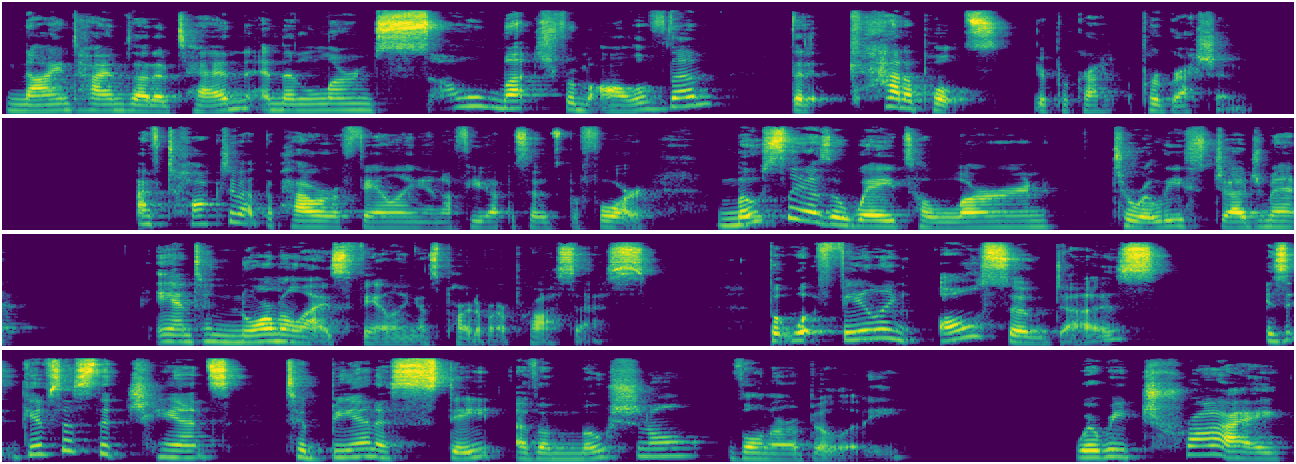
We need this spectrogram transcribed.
nine times out of 10 and then learn so much from all of them that it catapults your progression. I've talked about the power of failing in a few episodes before, mostly as a way to learn, to release judgment, and to normalize failing as part of our process. But what failing also does is it gives us the chance to be in a state of emotional vulnerability where we try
